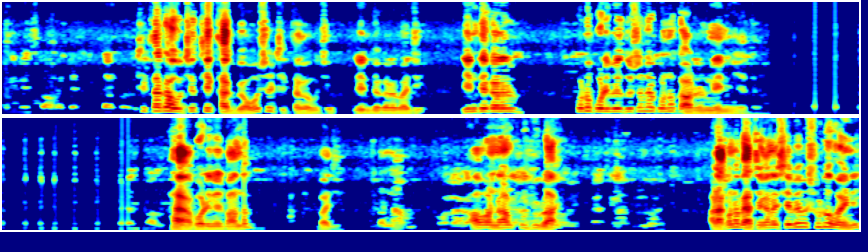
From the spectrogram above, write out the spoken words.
পরিবেশটা অনেকটা ঠিক থাকবে? ঠিক থাকা উচিত ঠিক থাকবে অবশ্যই ঠিক থাকা উচিত গ্রিন কেকারের বাজি। গ্রিন কেকারের কোনো পরিবেশ দূষণের কোনো কারণ নেই নিয়ে যেতে হ্যাঁ পরিবেশ বান্ধব বাজি। আমার নাম টুটু রায়। আর এখনও বেচাকেনা সেভাবে শুরু হয়নি।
